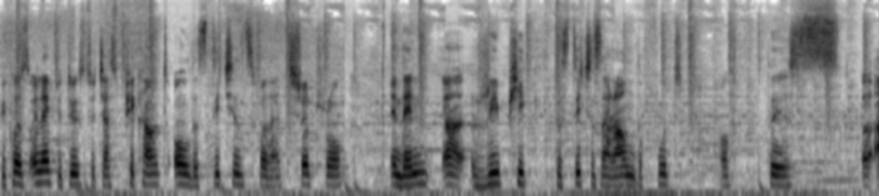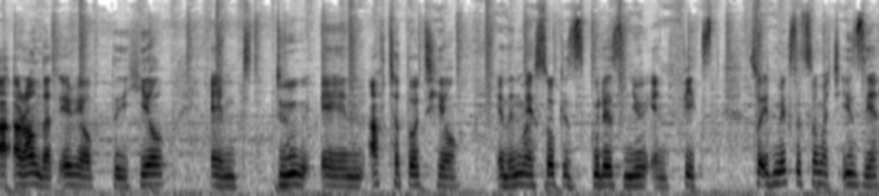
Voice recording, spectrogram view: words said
because all I have to do is to just pick out all the stitches for that short row and then uh, repick the stitches around the foot of this uh, around that area of the heel and do an afterthought heel and then my sock is good as new and fixed. So it makes it so much easier.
